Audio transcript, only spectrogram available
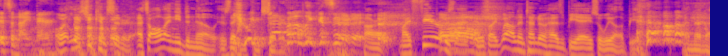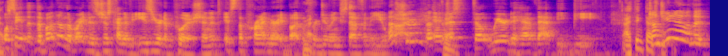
it's a nightmare. Or at least you considered it. That's all I need to know is that you we considered it. definitely considered it. All right. My fear was that it was like, well, Nintendo has BA, so we'll have BA, and then that's Well, see, the, the button on the right is just kind of easier to push, and it's, it's the primary button Right. for doing stuff in the UI. That's true, that's and it just felt weird to have that be B. I think that's John, do you know that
